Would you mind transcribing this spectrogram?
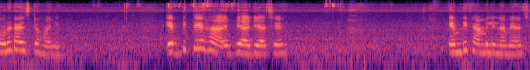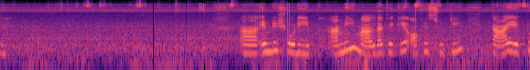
মনিটাইজটা হয়নি। এফবিতে হ্যাঁ এফবি আইডি আছে। এমডি ফ্যামিলি নামে আছে। এমডি শরীফ, আমি মালদা থেকে অফিস ছুটি, তাই একটু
